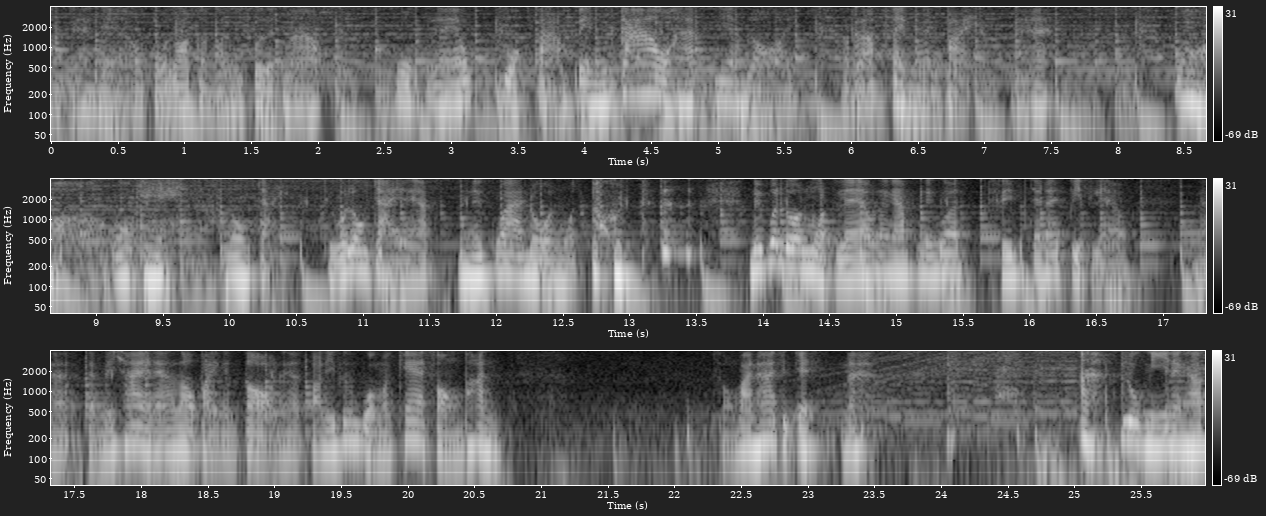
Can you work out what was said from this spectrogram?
ตัดไปทางแดงเอาตัวรอดก่อนตอนนี้เปิดมา 6 แล้วบวก 3 เป็น 9 ครับ เรียบร้อย รับเต็มกันไปนะฮะโอ้โอเคโล่งใจ ถือว่าโล่งใจนะครับ นึกว่าโดนหมดตุด นึกว่าโดนหมดแล้วนะครับ นึกว่าคลิปจะได้ปิดแล้วนะฮะแต่ไม่ใช่นะเราไปกันต่อนะครับตอนนี้เพิ่งบวกมาแค่ 2,000 2,051 นะอะลูกนี้นะครับ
